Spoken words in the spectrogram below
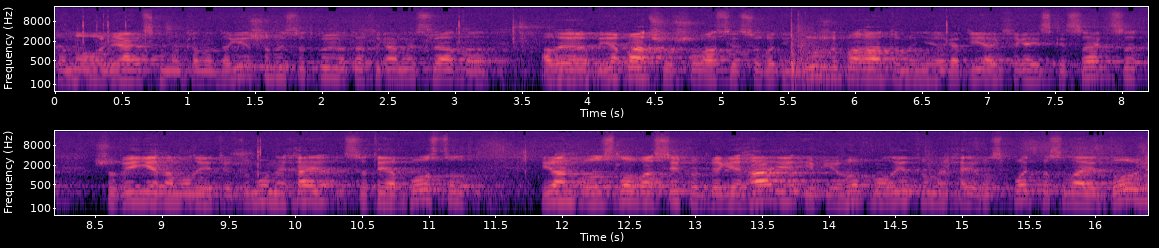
по новоліанському календарі, що ми святкуємо те храмне свято. Але я бачу, що у вас є сьогодні дуже багато. Мені радіє архірейське серце, що ви є на молитві. Тому нехай святий апостол Іоанн Богослов вас всіх оберігає, і в його молитву хай Господь посилає довгі,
